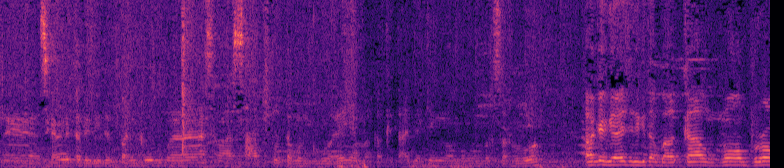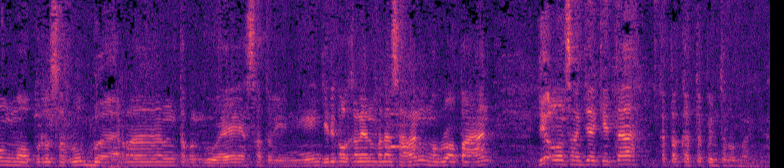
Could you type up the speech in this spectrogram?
Nah, sekarang kita ada di depan rumah salah satu temen gue yang bakal kita ajakin ngomong-ngomong seru. Oke guys, jadi kita bakal ngobrol-ngobrol seru bareng temen gue yang satu ini. Jadi kalau kalian penasaran ngobrol apaan, yuk langsung aja kita ketuk-ketuk pintu rumahnya.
